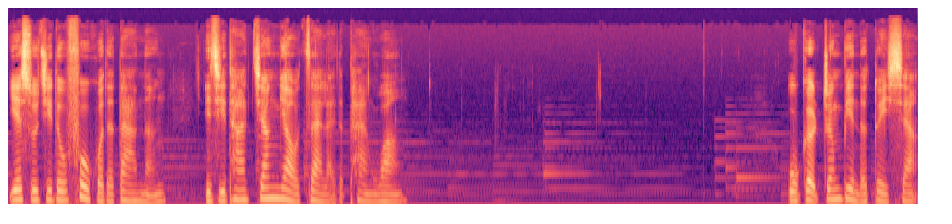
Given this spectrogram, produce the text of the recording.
耶稣基督复活的大能，以及他将要再来的盼望。五个争辩的对象。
